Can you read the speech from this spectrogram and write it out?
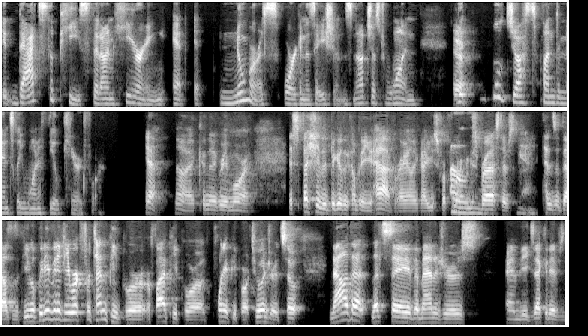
it, that's the piece that i'm hearing at, at numerous organizations, not just one, yeah. that people just fundamentally want to feel cared for. Yeah, no, I couldn't agree more. Especially the bigger the company you have, right? Like I used to work for oh, Express, there's yeah. tens of thousands of people, but even if you work for 10 people or, or five people or 20 people or 200. So now that, let's say the managers and the executives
